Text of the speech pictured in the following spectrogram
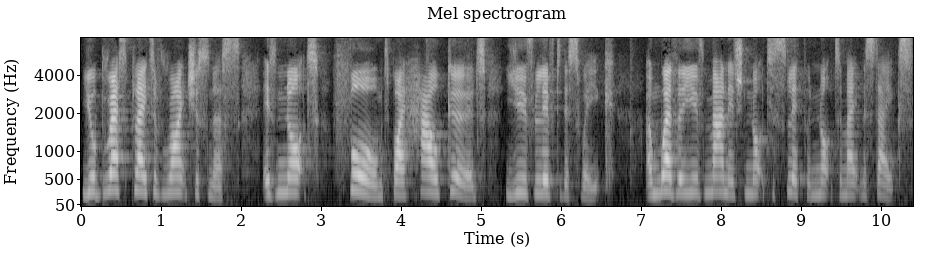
Your breastplate of righteousness is not formed by how good you've lived this week and whether you've managed not to slip and not to make mistakes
